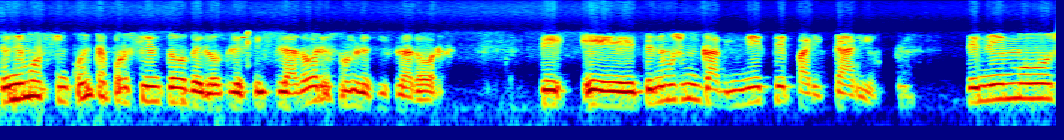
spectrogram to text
Tenemos 50% de los legisladores son legisladoras eh, tenemos un gabinete paritario. tenemos,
